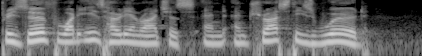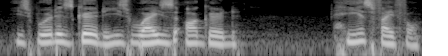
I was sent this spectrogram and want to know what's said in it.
preserve what is holy and righteous and, and trust His Word. His Word is good, His ways are good. He is faithful.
